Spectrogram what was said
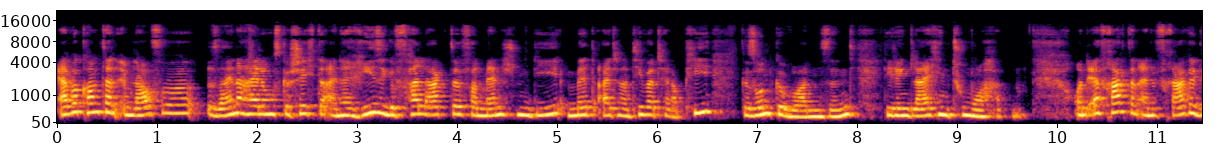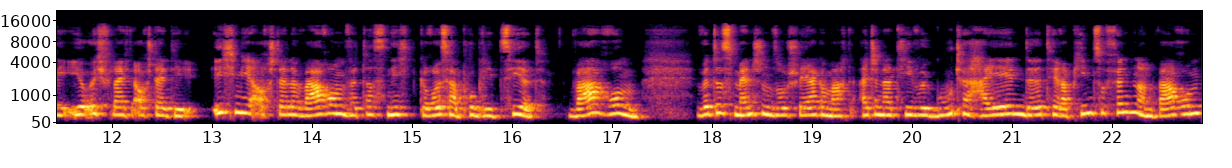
Er bekommt dann im Laufe seiner Heilungsgeschichte eine riesige Fallakte von Menschen, die mit alternativer Therapie gesund geworden sind, die den gleichen Tumor hatten. Und er fragt dann eine Frage, die ihr euch vielleicht auch stellt, die ich mir auch stelle, warum wird das nicht größer publiziert? Warum? wird es Menschen so schwer gemacht, alternative, gute, heilende Therapien zu finden? Und warum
